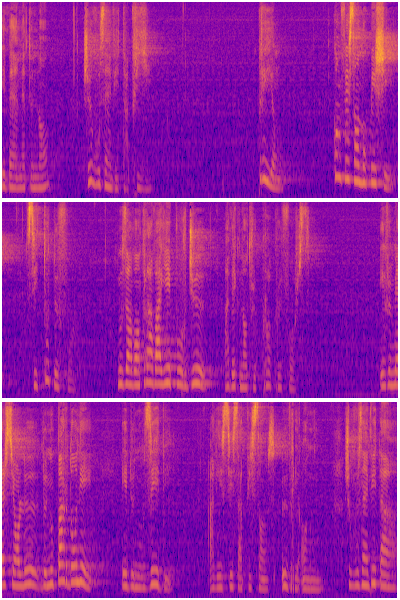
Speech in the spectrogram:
Eh bien maintenant, je vous invite à prier. Prions. confessons nos péchés si toutefois nous avons travaillé pour Dieu avec notre propre force. Et remercions-le de nous pardonner et de nous aider à laisser sa puissance œuvrer en nous. Je vous invite à,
